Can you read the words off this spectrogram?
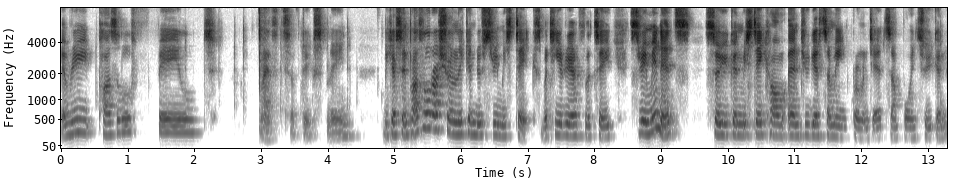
every puzzle failed that's tough to explain because in puzzle rush you only can do three mistakes but here you have let's say three minutes so you can mistake how and you get some increment at some point so you can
